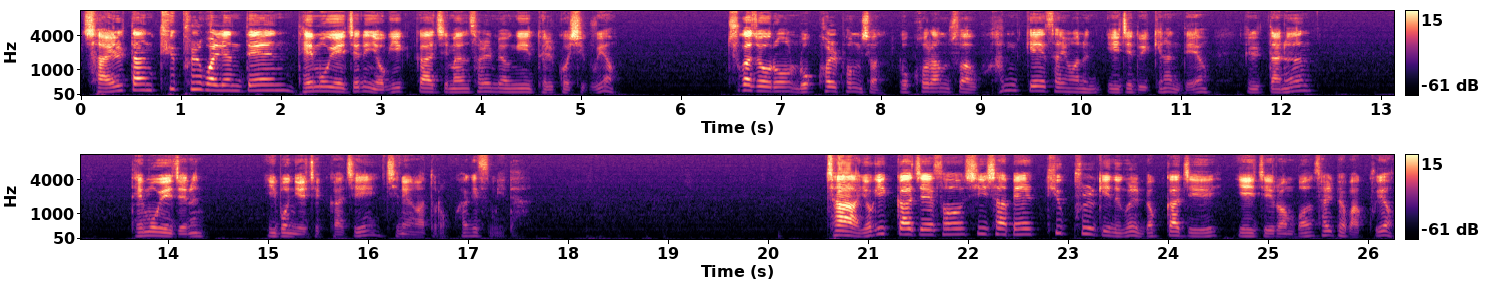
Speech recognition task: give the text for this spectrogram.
자, 일단 튜플 관련된 데모 예제는 여기까지만 설명이 될 것이고요. 추가적으로 로컬 펑션, 로컬 함수하고 함께 사용하는 예제도 있긴 한데요. 일단은 데모 예제는 이번 예제까지 진행하도록 하겠습니다. 자, 여기까지 해서 C샵의 튜플 기능을 몇 가지 예제로 한번 살펴봤고요.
